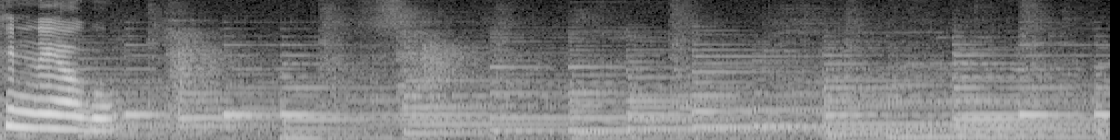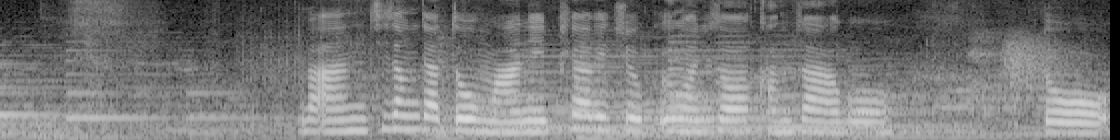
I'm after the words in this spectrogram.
힘내하고 많은 시청자도 많이 피아비 쭉 응원해서 감사하고 또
